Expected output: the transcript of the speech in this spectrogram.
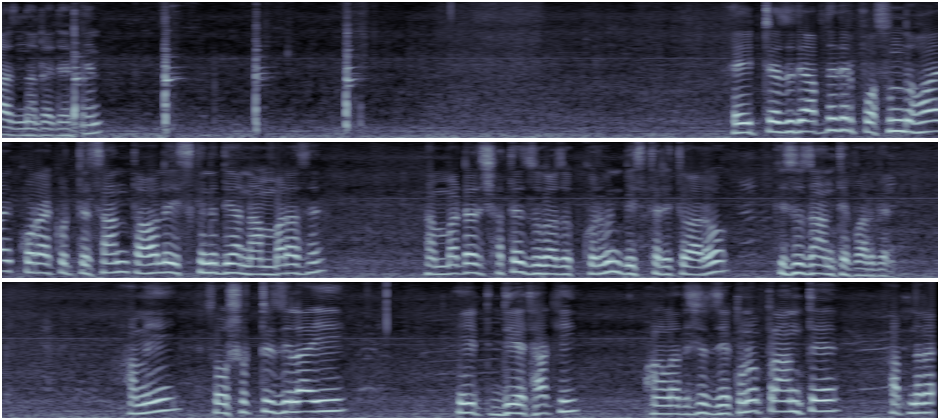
বাজনাটা দেখেন। এইটা যদি আপনাদের পছন্দ হয়, ক্রয় করতে চান, তাহলে স্ক্রিনে দেওয়া নাম্বার আছে। নাম্বারটার সাথে যোগাযোগ করবেন, বিস্তারিত আরও কিছু জানতে পারবেন। আমি চৌষট্টি জেলায় ইট দিয়ে থাকি। বাংলাদেশের যে কোনো প্রান্তে আপনারা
